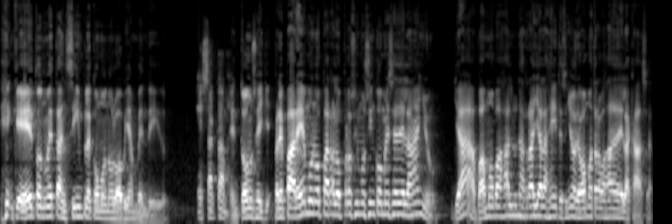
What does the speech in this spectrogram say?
en que esto no es tan simple como nos lo habían vendido. Exactamente. Entonces, preparémonos para los próximos cinco meses del año. Ya, vamos a bajarle una raya a la gente, señores, vamos a trabajar desde la casa.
